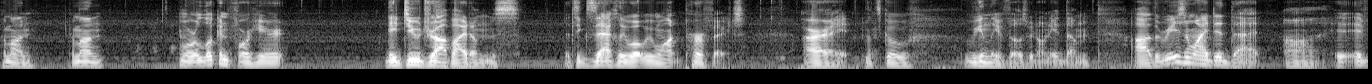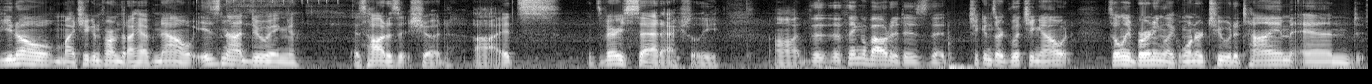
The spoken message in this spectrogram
Come on. Come on. What we're looking for here, they do drop items. That's exactly what we want. Perfect. Alright, let's go. We can leave those. We don't need them. Uh, the reason why I did that, uh, if you know, my chicken farm that I have now is not doing as hot as it should. Uh, it's it's very sad, actually. Uh, the, the thing about it is that chickens are glitching out. It's only burning like one or two at a time, and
